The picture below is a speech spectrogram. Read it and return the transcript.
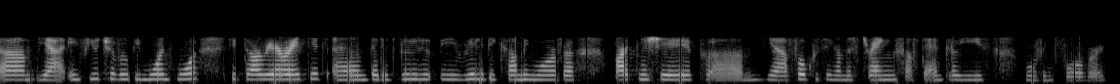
um, yeah, in future will be more and more deteriorated, and that it will be really becoming more of a partnership, um, yeah, focusing on the strengths of the employees moving forward.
